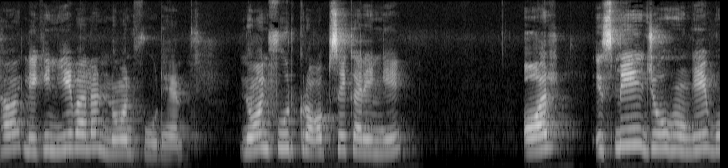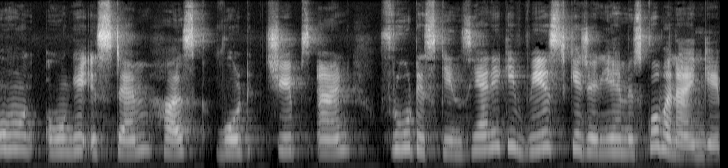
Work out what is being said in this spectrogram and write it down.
था, लेकिन ये वाला नॉन फ़ूड है. नॉन फ़ूड क्रॉप से करेंगे, और इसमें जो होंगे, वो होंगे stem husk wood chips and fruit skins यानी कि वेस्ट के ज़रिए हम इसको बनाएँगे,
